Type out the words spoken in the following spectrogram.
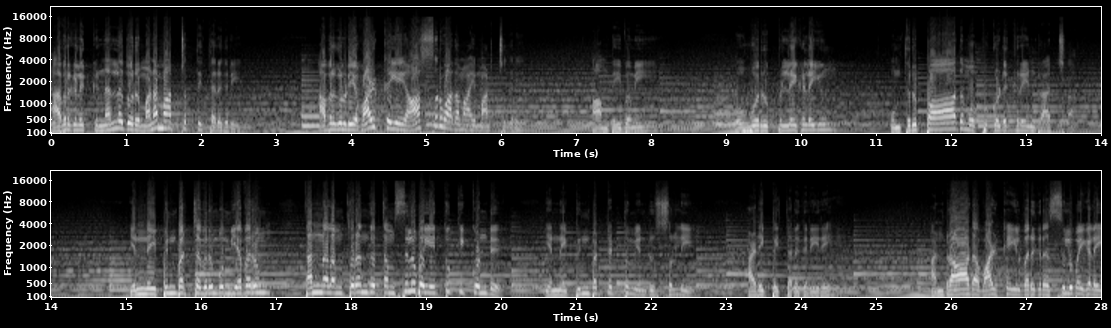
அவர்களுக்கு நல்லதொரு மனமாற்றத்தை தருகிறீர். அவர்களுடைய வாழ்க்கையை ஆசிர்வாதமாய் மாற்றுகிறீர். ஆம் தெய்வமே ஒவ்வொரு பிள்ளைகளையும் உம் திருப்பாதம் ஒப்புக் கொடுக்கிறேன் ராஜா. என்னை பின்பற்ற விரும்பும் எவரும் தன்னலம் துறந்து தம் சிலுவையை தூக்கிக் கொண்டு என்னை பின்பற்றட்டும் என்று சொல்லி அழைப்பை தருகிறீரே. அன்றாட வாழ்க்கையில் வருகிற சிலுவைகளை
